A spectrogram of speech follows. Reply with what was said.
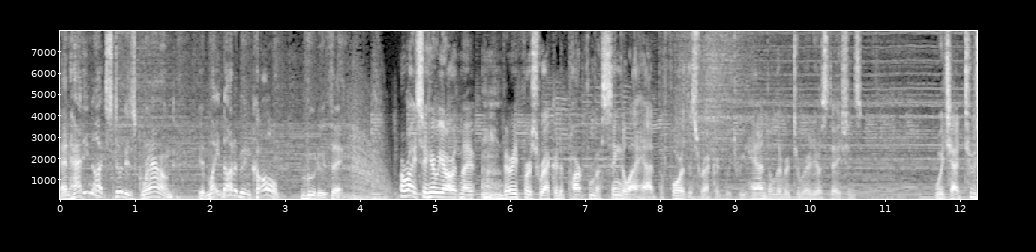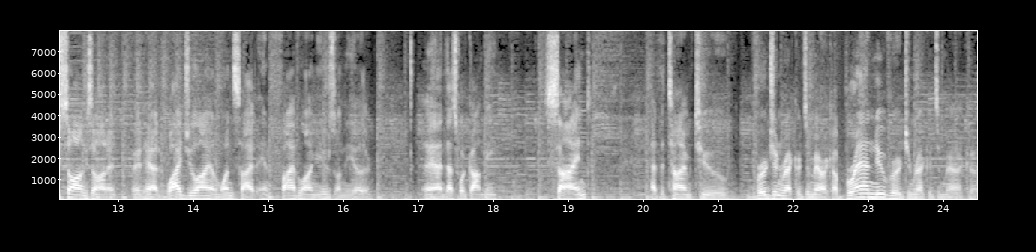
And had he not stood his ground, it might not have been called Voodoo Thing. All right, so here we are with my very first record, apart from a single I had before this record, which we hand delivered to radio stations, which had two songs on it. It had Why'd You Lie on one side and Five Long Years on the other. And that's what got me signed at the time to Virgin Records America, brand new Virgin Records America,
